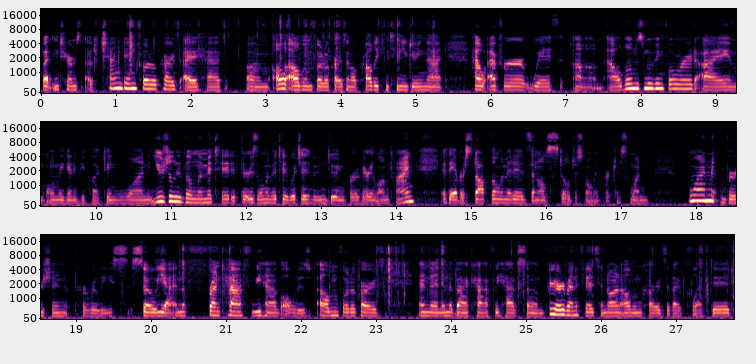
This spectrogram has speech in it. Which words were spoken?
But in terms of Changbin photo cards, I have um, all album photo cards, and I'll probably continue doing that. However, with um, albums moving forward, I am only going to be collecting one, usually the limited, if there is a limited, which I've been doing for a very long time. If they ever stop the limiteds, then I'll still just only purchase one one version per release. So yeah, in the front half, we have all of his album photo cards. And then in the back half, we have some pre-order benefits and non-album cards that I've collected,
